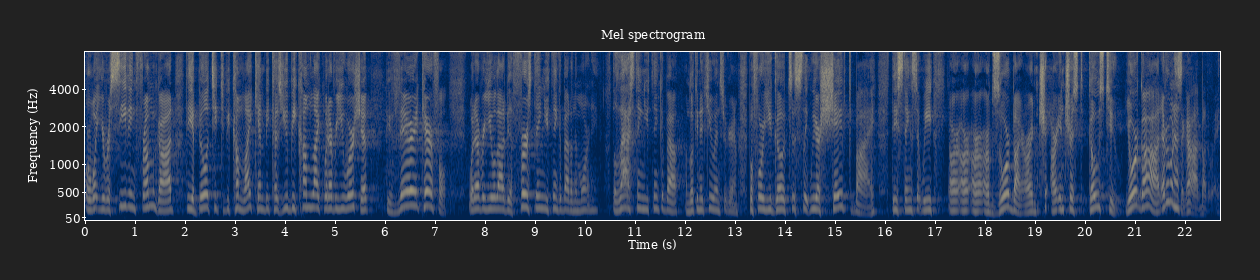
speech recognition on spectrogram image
or what you're receiving from God, the ability to become like Him because you become like whatever you worship. Be very careful. Whatever you allow to be the first thing you think about in the morning, the last thing you think about. I'm looking at you, Instagram, before you go to sleep. We are shaped by these things that we are, are, are absorbed by, our, our interest goes to. Your God, everyone has a God, by the way.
